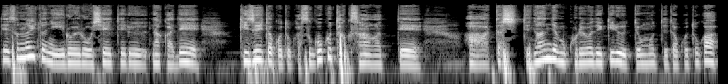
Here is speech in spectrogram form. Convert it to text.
で、その人にいろいろ教えてる中で気づいたことがすごくたくさんあって、ああ、私って何でもこれはできるって思ってたことが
